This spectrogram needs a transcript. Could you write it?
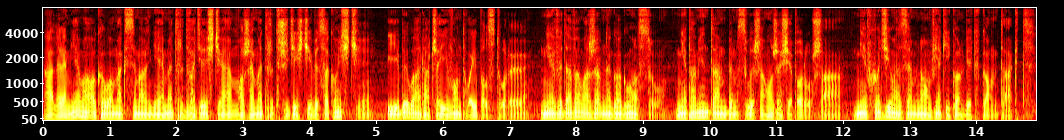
ale miała około maksymalnie 1,20 m, może 1,30 m wysokości i była raczej wątłej postury. Nie wydawała żadnego głosu. Nie pamiętam, bym słyszał, że się porusza. Nie wchodziła ze mną w jakikolwiek kontakt.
